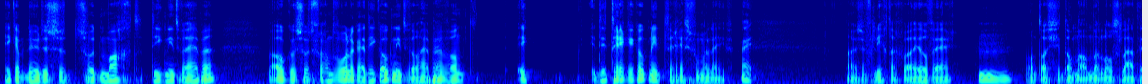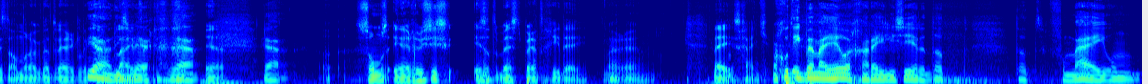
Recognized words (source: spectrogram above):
ik heb nu dus een soort macht die ik niet wil hebben, maar ook een soort verantwoordelijkheid die ik ook niet wil hebben, Nee. want ik, dit trek ik ook niet de rest van mijn leven. Nee. Nou is een vliegtuig wel heel ver, Mhm. want als je dan de ander loslaat, is de ander ook daadwerkelijk Ja, blijven. Ja, Ja. ja. Soms in ruzies is dat een best prettig idee. Maar eh, nee, schijntje. Maar goed, ik ben mij heel erg gaan realiseren dat, dat voor mij om,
